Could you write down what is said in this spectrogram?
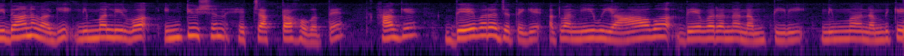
ನಿಧಾನವಾಗಿ ನಿಮ್ಮಲ್ಲಿರುವ ಇಂಟ್ಯೂಷನ್ ಹೆಚ್ಚಾಗ್ತಾ ಹೋಗುತ್ತೆ. ಹಾಗೆ ದೇವರ ಜೊತೆಗೆ ಅಥವಾ ನೀವು ಯಾವ ದೇವರನ್ನು ನಂಬ್ತೀರಿ, ನಿಮ್ಮ ನಂಬಿಕೆ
